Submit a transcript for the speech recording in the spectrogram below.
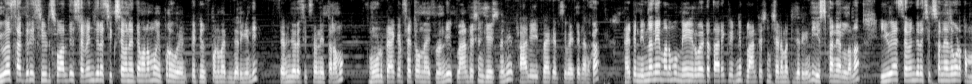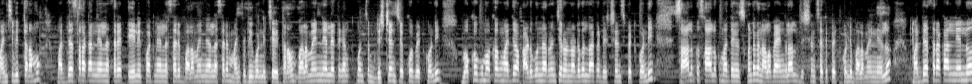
యుఎస్ అగ్రి సీడ్స్ వాళ్ళది సెవెన్ జీరో సిక్స్ సెవెన్ అయితే మనము ఇప్పుడు ఎంపిక చేసుకోవడం అయితే జరిగింది. సెవెన్ జీరో సిక్స్ సెవెన్ విత్తనము. మూడు ప్యాకెట్స్ అయితే ఉన్నాయి చూడండి. ప్లాంటేషన్ చేసినవి ఖాళీ ప్యాకెట్స్ ఇవైతే కనుక అయితే నిన్ననే మనము మే ఇరవై ఒకటో తారీఖు వీటిని ప్లాంటేషన్ చేయడం అయితే జరిగింది. ఇసుక నేలలో యూఎస్ సెవెన్ జీరో సిక్స్ అనేది కూడా ఒక మంచి విత్తనము. మధ్యస్థ రకం నేలైనా సరే తేలికపాటి నేలైనా సరే బలమైన నేల సరే మంచి దిగుబడి ఇచ్చే విత్తనం. బలమైన నేల అయితే కనుక కొంచెం డిస్టెన్స్ ఎక్కువ పెట్టుకోండి. మొక్కకు మొక్కకు మధ్య ఒక అడుగున్నర నుంచి రెండు అడుగుల దాకా డిస్టెన్స్ పెట్టుకోండి. సాలుకు సాలుకు మధ్య తీసుకుంటే ఒక నలభై అంగుళాలు డిస్టెన్స్ అయితే పెట్టుకోండి బలమైన నేలలో. మధ్యస్థ రకాల నేలలో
